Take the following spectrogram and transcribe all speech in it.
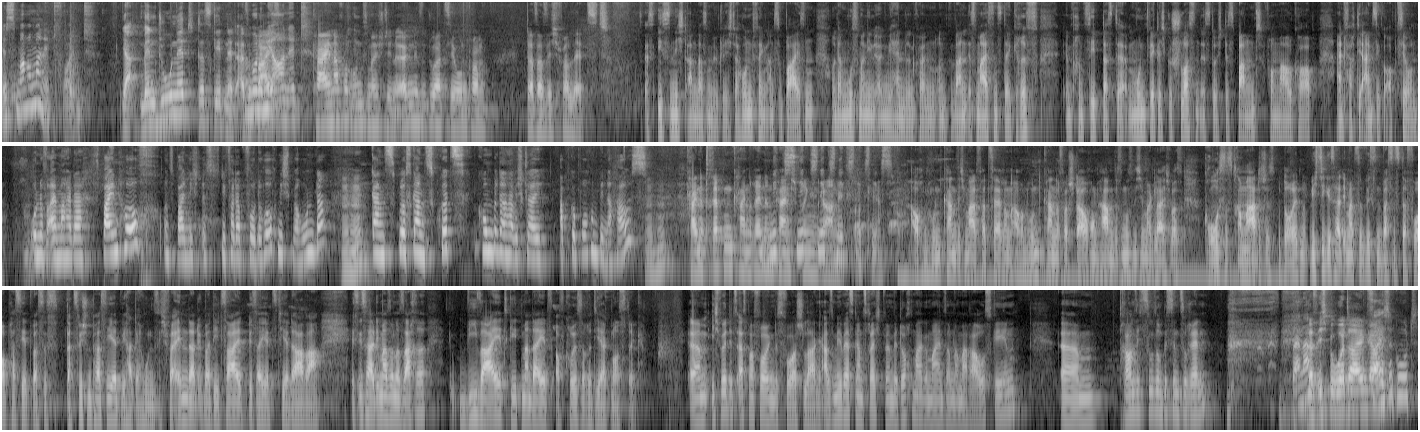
Das machen wir nicht, Freund. Ja, wenn du nicht, das geht nicht. Also Wollte mir auch nicht. keiner von uns möchte in irgendeine Situation kommen, dass er sich verletzt. Es ist nicht anders möglich. Der Hund fängt an zu beißen und dann muss man ihn irgendwie handeln können. Und dann ist meistens der Griff im Prinzip, dass der Mund wirklich geschlossen ist durch das Band vom Maulkorb, einfach die einzige Option. Und auf einmal hat er das Bein hoch und das Bein nicht, die Vorderpfote hoch, nicht mehr runter. Mhm. Ganz, bloß ganz kurz kumpel, dann habe ich gleich abgebrochen, bin nach Haus. Keine Treppen, kein Rennen, Nix, kein Springen, nix, gar nichts. nix, nix. Auch ein Hund kann sich mal verzerren, auch ein Hund kann eine Verstauchung haben. Das muss nicht immer gleich was Großes, Dramatisches bedeuten. Wichtig ist halt immer zu wissen, was ist davor passiert, was ist dazwischen passiert, wie hat der Hund sich verändert über die Zeit, bis er jetzt hier da war. Es ist halt immer so eine Sache, wie weit geht man da jetzt auf größere Diagnostik? Ähm, ich würde jetzt erstmal Folgendes vorschlagen. Also mir wäre es ganz recht, wenn wir doch mal gemeinsam noch mal rausgehen. Ähm, trauen sich zu, so ein bisschen zu rennen? Deiner? dass ich beurteilen kann. Sei so gut.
